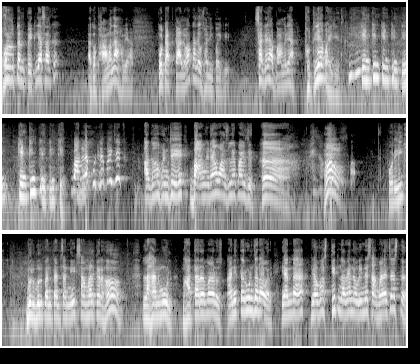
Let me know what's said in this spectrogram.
भुरकन पेटल्यासारखं? अगं भावना हव्यात पोटात कालवा कालव झाली पाहिजे. सगळ्या बांगड्या फुटल्या पाहिजेत. किणकिन किणकिन किन किणकिन किणकिन किन बांगड्या फुटल्या पाहिजेत? अगं म्हणजे बांगड्या वाजल्या पाहिजेत. हा? हं. पोरी बुलबुल पंतांचा नीट सांभाळ कर हो. लहान मूल म्हातारा माणूस आणि तरुण जनावर यांना व्यवस्थित नव्या नवरीने सांभाळायचं असतं.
